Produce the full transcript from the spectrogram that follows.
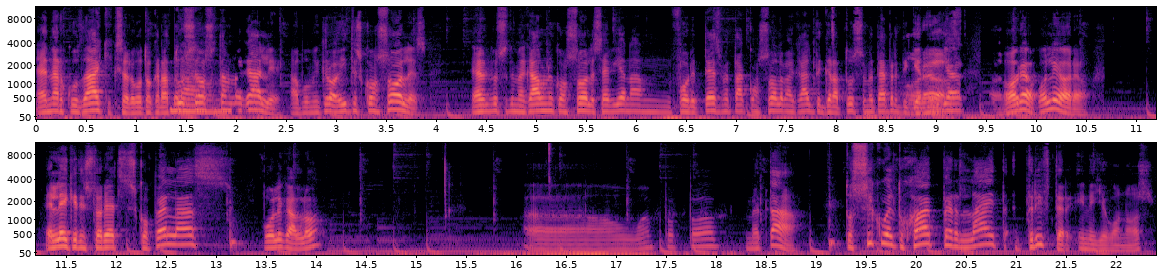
Ένα αρκουδάκι, ξέρω εγώ, το κρατούσε Μπράβο, όσο ναι. ήταν μεγάλη, από μικρό. Ή τις κονσόλες. Έβλεπες ότι μεγάλωνε οι κονσόλες, έβγαιναν φορητές μετά κονσόλα μεγάλη, την κρατούσε, μετά έπαιρνε την Ωραίος καινούργια. αυτό. Ωραίο, πολύ ωραίο. Ε, λέει και την ιστορία της κοπέλας. Πολύ καλό. Α, πα, πα. Μετά, το sequel του Hyper Light Drifter είναι γεγονός.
